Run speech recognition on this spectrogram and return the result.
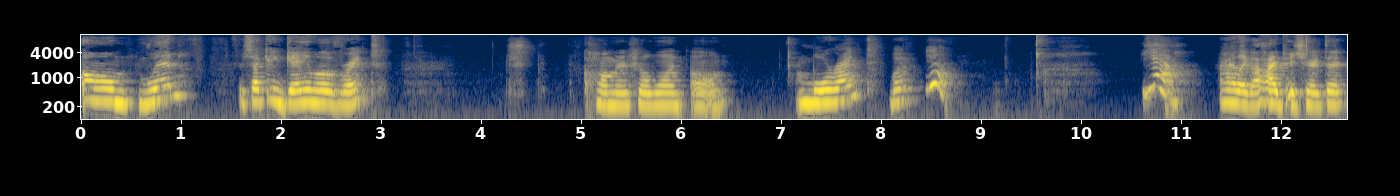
um, win. The second game of ranked. Comment if you want, um, more ranked. But yeah. Yeah. I had like a high pitch right there.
